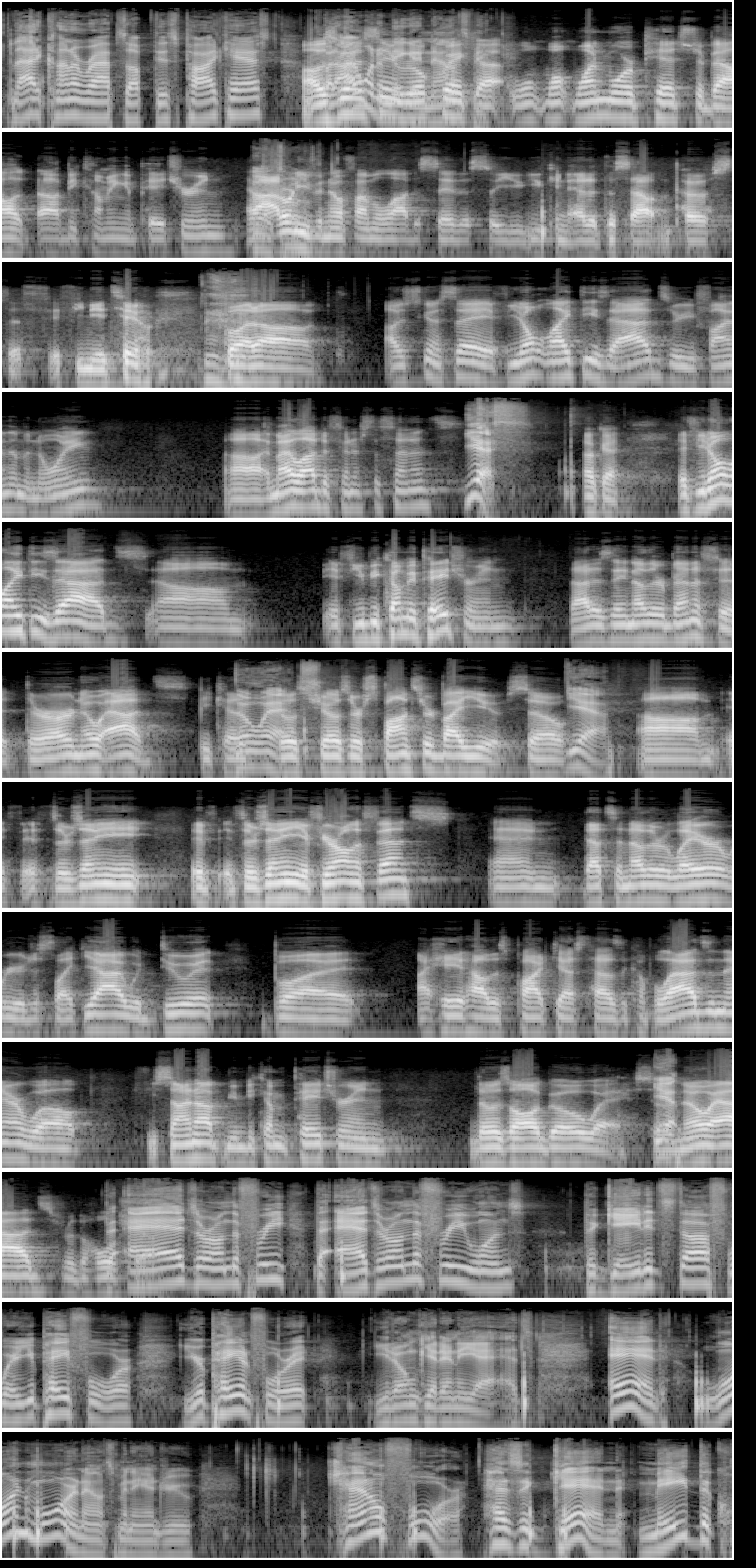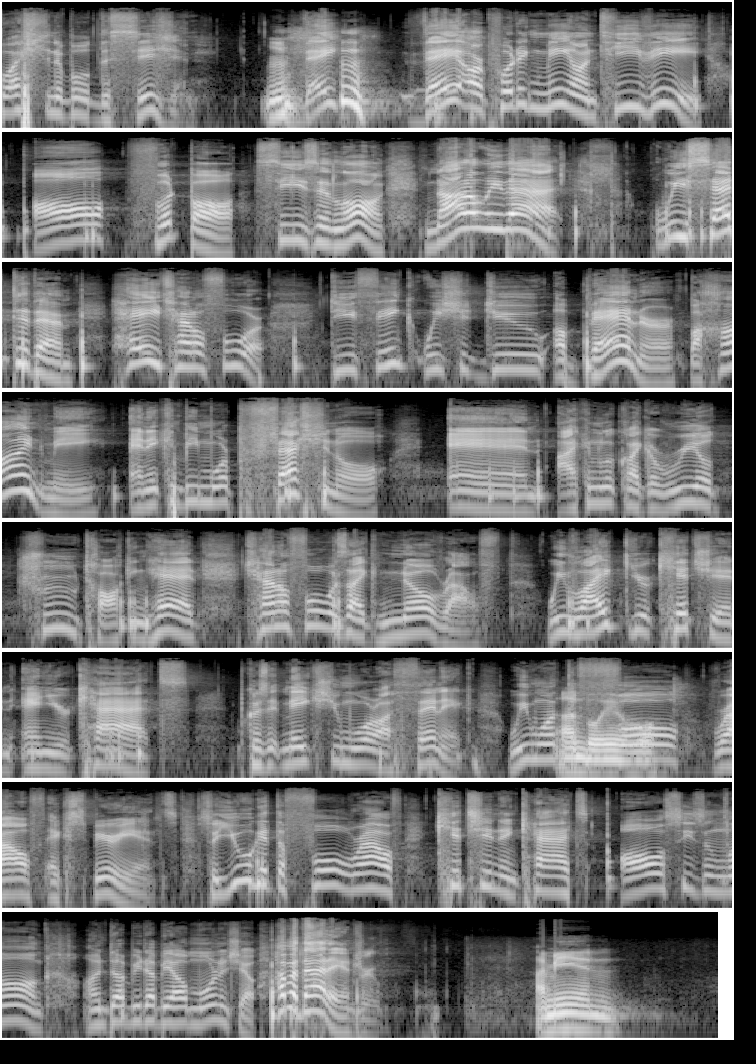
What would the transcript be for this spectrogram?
that kind of wraps up this podcast. I was going to say make real quick uh, one, one more pitch about uh, becoming a patron. Oh, I don't even know if I'm allowed to say this, so you, you can edit this out and post if, if you need to. But uh, I was just going to say if you don't like these ads or you find them annoying, uh, am I allowed to finish the sentence? Yes. Okay. If you don't like these ads, um, if you become a patron, that is another benefit. There are no ads because No ads. those shows are sponsored by you. So Yeah. um, if, if there's any, if, if there's any, if you're on the fence and that's another layer where you're just like, yeah, I would do it, but I hate how this podcast has a couple ads in there. Well, if you sign up and you become a patron, those all go away. So Yeah. no ads for the whole The show. ads are on the free. The ads are on the free ones. The gated stuff where you pay for, you're paying for it. You don't get any ads. And one more announcement, Andrew. Channel 4 has again made the questionable decision. they they are putting me on TV all football season long. Not only that, we said to them, "Hey Channel 4, do you think we should do a banner behind me and it can be more professional and I can look like a real true talking head?" Channel 4 was like, "No, Ralph. We like your kitchen and your cats because it makes you more authentic. We want the full Ralph experience. So you will get the full Ralph kitchen and cats all season long on WWL Morning Show. How about that, Andrew? I mean,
